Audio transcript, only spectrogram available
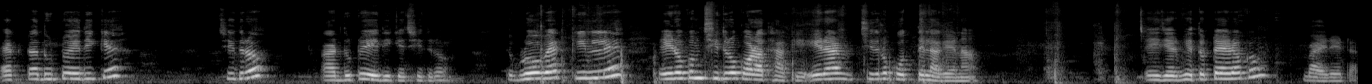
একটা দুটো এদিকে ছিদ্র আর দুটো এদিকে ছিদ্র। তো গ্রো ব্যাগ কিনলে এইরকম ছিদ্র করা থাকে, এর আর ছিদ্র করতে লাগে না। এই যে ভেতরটা এরকম, বাইরে এটা।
